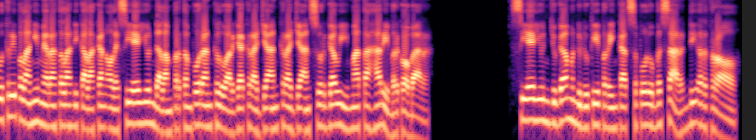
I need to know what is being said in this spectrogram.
Putri Pelangi Merah telah dikalahkan oleh Xie Yun dalam pertempuran keluarga kerajaan-kerajaan surgawi matahari berkobar. Xie Yun juga menduduki peringkat 10 besar di Earth Roll.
